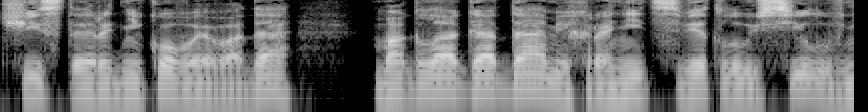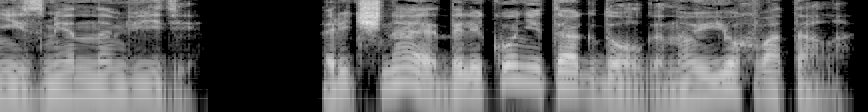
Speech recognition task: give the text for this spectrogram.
Чистая родниковая вода могла годами хранить светлую силу в неизменном виде. Речная далеко не так долго, но ее хватало.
